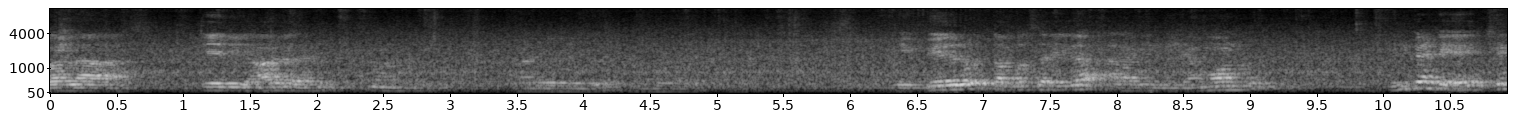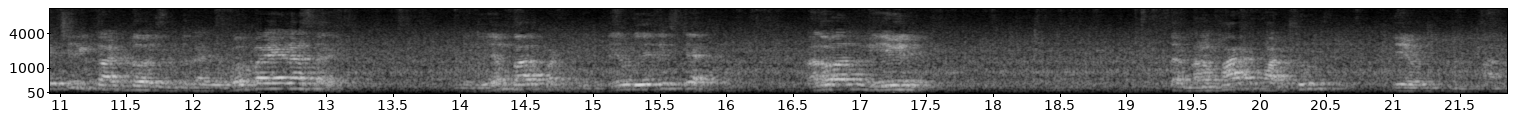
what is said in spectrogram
ఇవాళ తేదీ ఆరు కదండి? మరి మీ పేరు తప్పనిసరిగా అలాగే మీ అమౌంట్ ఎందుకంటే చర్చ్ రికార్డులో ఉంటుంది అది రూపాయి అయినా సరే. మీరు ఏం బాధపడదు దేవుడు ఏది ఇస్తే బలవంతం ఏమీ లేదు. సరే మనం పాట పాడుతూ దేవుడు మనం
